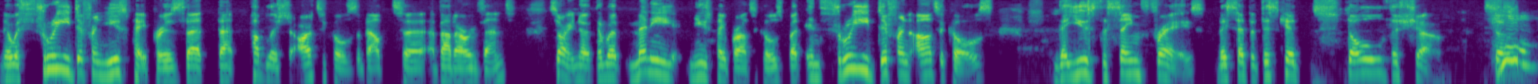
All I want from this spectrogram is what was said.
there were three different newspapers that that published articles about uh, about our event. Sorry, no, there were many newspaper articles, but in three different articles, they used the same phrase. They said that this kid stole the show. So,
